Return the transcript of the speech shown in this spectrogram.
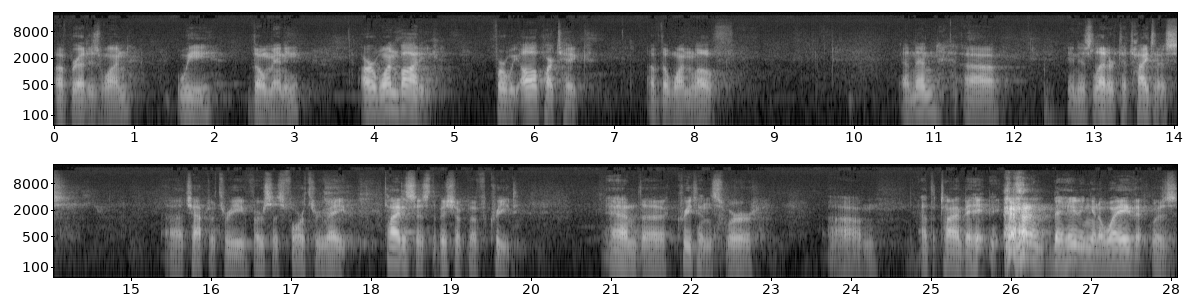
of bread is one, we, though many, are one body, for we all partake of the one loaf. And then uh, in his letter to Titus, uh, chapter 3, verses 4 through 8. Titus is the bishop of Crete, and the Cretans were um, at the time behaving, behaving in a way that was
